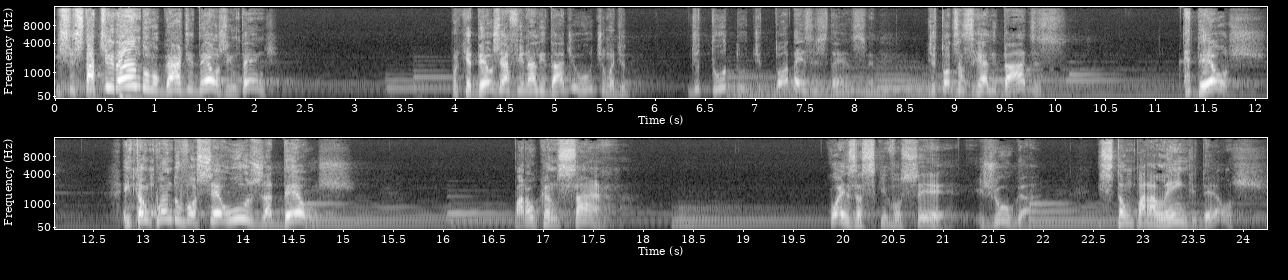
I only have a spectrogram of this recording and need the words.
isso está tirando o lugar de Deus, entende? Porque Deus é a finalidade última de, de tudo, de toda a existência de todas as realidades. É Deus. Então, quando você usa Deus para alcançar coisas que você julga estão para além de Deus,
